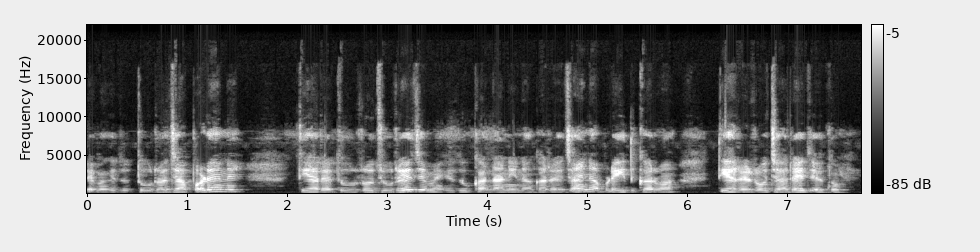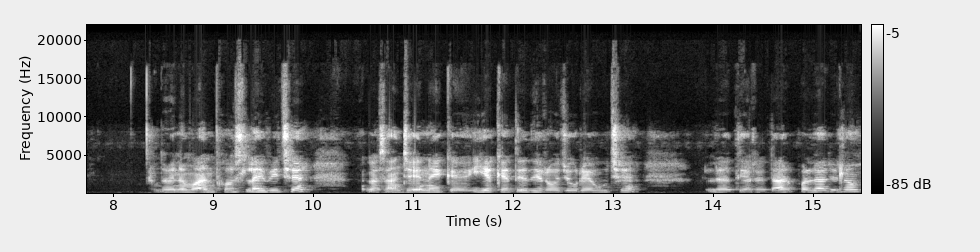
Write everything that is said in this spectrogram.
એટલે મેં કીધું, તું રજા પડે ને, ત્યારે તું રોજુ રહેજે. મેં કીધું, કા નાનીના ઘરે જઈને આપણે ઈદ કરવા, ત્યારે રોજા રહેજે તું. તો એને માન ફોસ લાવી છે. સાંજે એને કે એ કહેતી હતી રોજુ રહેવું છે, એટલે અત્યારે દાળ પલાળી લઉં.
